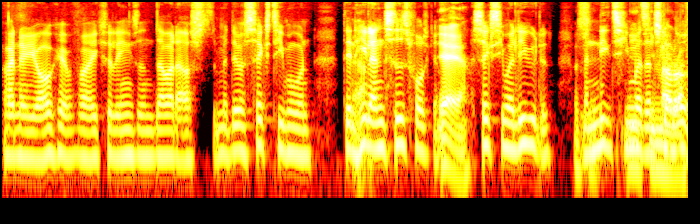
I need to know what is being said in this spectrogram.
var i New York her for ikke så længe siden. Der var der også... Men det var 6 timer ugen. Det er en Ja. helt anden tidsforskel. Ja, ja. 6 timer er ligegyldigt. Præcis. Men 9 timer, den er slår ud.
